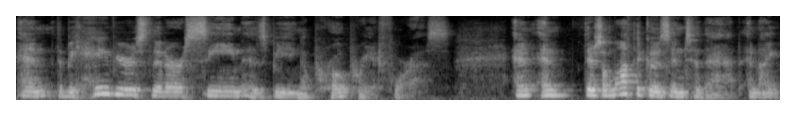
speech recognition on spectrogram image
and the behaviors that are seen as being appropriate for us. And, and there's a lot that goes into that, and I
